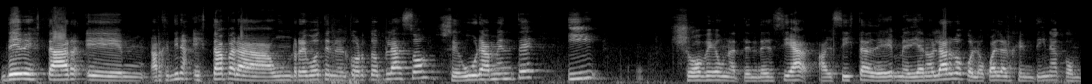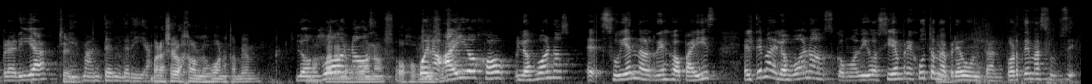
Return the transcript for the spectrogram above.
debe estar, eh, Argentina está para un rebote en el corto plazo, seguramente, y yo veo una tendencia alcista de mediano largo, con lo cual Argentina compraría y mantendría. Bueno, ayer bajaron los bonos también. Los bonos, bueno, ahí ojo, los bonos eh, subiendo el riesgo país. El tema de los bonos, como digo siempre, justo me preguntan por temas subsidios.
